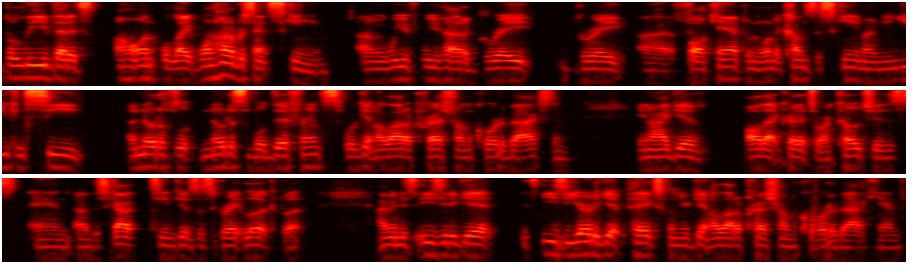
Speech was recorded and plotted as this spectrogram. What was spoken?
believe that it's on like 100% scheme. I mean, we've we've had a great great uh, fall camp, and when it comes to scheme, I mean, you can see a noticeable noticeable difference. We're getting a lot of pressure on the quarterbacks, and you know, I give all that credit to our coaches, and uh, the scout team gives us a great look. But I mean, it's easy to get it's easier to get picks when you're getting a lot of pressure on the quarterback. And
